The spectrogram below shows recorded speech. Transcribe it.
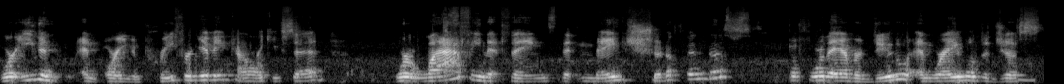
we're even and or even pre-forgiving, kind of like you said, we're laughing at things that may should offend us before they ever do, and we're able to just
